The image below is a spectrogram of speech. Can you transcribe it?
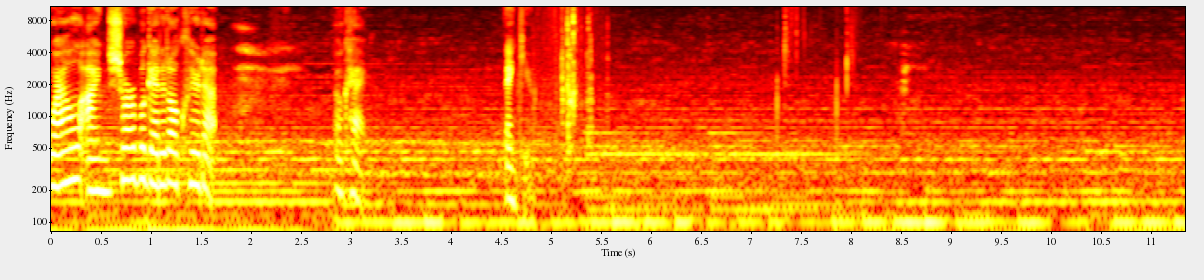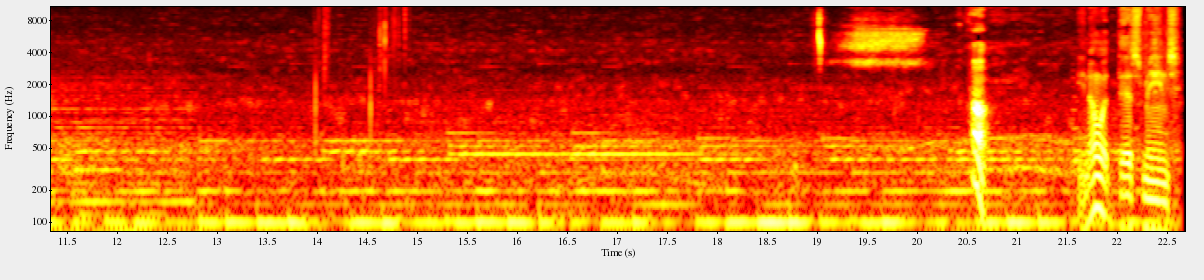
Well, I'm sure we'll get it all cleared up. Okay. Thank you. Oh, You know what this means?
